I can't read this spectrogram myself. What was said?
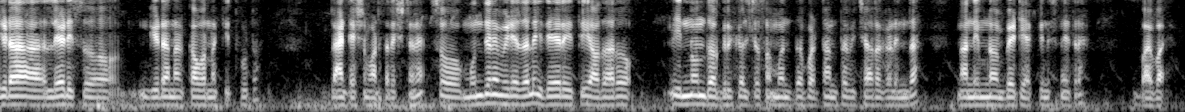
ಗಿಡ, ಲೇಡೀಸು ಗಿಡನ ಕವರ್ನ ಕಿತ್ಬಿಟ್ಟು ಪ್ಲಾಂಟೇಶನ್ ಮಾಡ್ತಾರೆ ಇಷ್ಟೇ ಸೊ ಮುಂದಿನ ವೀಡಿಯೋದಲ್ಲಿ ಇದೇ ರೀತಿ ಯಾವ್ದಾದ್ರು ಇನ್ನೊಂದು ಅಗ್ರಿಕಲ್ಚರ್ ಸಂಬಂಧಪಟ್ಟಂಥ ವಿಚಾರಗಳಿಂದ ನಾನು ನಿಮ್ಮನ್ನ ಭೇಟಿ ಆಗ್ತೀನಿ ಸ್ನೇಹಿತರೆ. ಬಾಯ್ ಬಾಯ್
